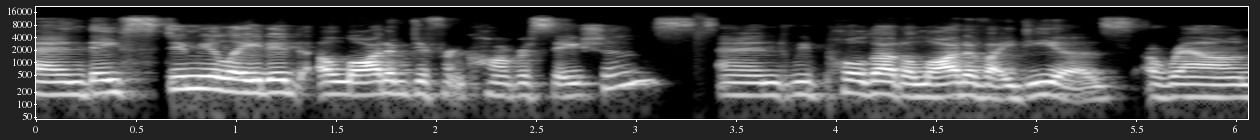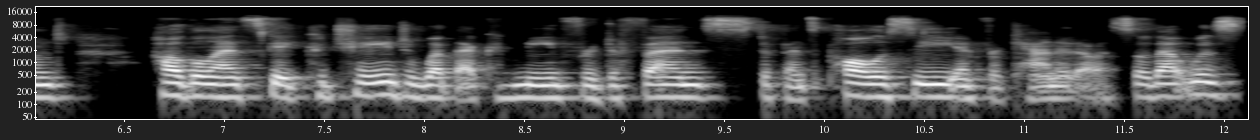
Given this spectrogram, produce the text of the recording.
And they stimulated a lot of different conversations, and we pulled out a lot of ideas around how the landscape could change and what that could mean for defense, defense policy, and for Canada. So that was,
